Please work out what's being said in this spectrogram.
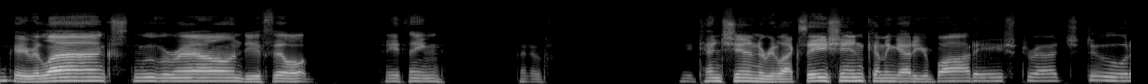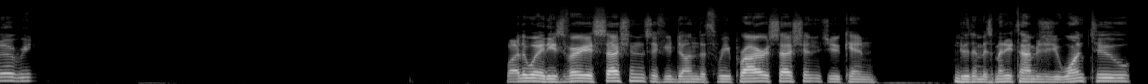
Okay, relax, move around. Do you feel anything kind of any tension or relaxation coming out of your body? Stretch, do whatever you By the way, these various sessions, if you've done the three prior sessions, you can do them as many times as you want to.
